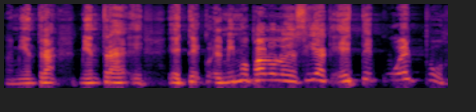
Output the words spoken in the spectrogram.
mientras, mientras eh, este, el mismo Pablo lo decía, este cuerpo,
